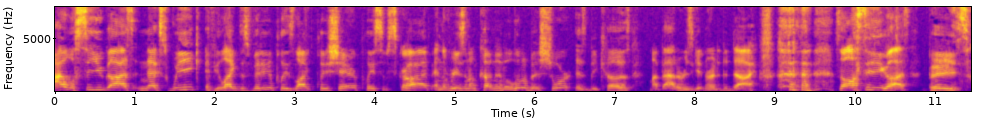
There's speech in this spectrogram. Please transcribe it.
I will see you guys next week. If you like this video, please like, please share, please subscribe. And the reason I'm cutting it a little bit short is because my battery's getting ready to die. so I'll see you guys. Peace.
